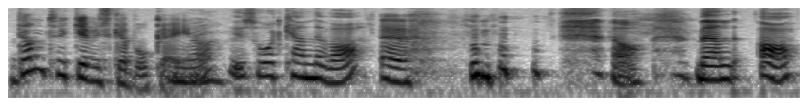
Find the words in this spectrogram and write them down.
De tycker jag vi ska boka in. Ja, hur svårt kan det vara? Eh, Ja, men ja.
